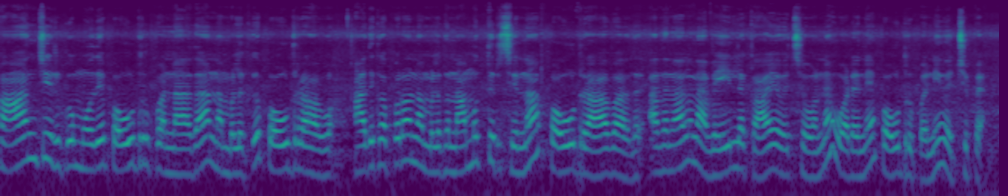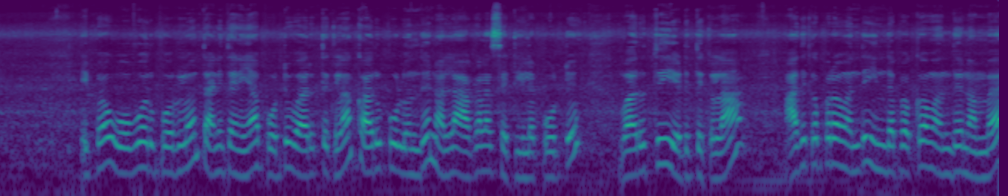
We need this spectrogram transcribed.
காஞ்சி இருக்கும் போதே பவுட்ரு பண்ணால் தான் நம்மளுக்கு பவுட்ரு ஆகும். அதுக்கப்புறம் நம்மளுக்கு நமுத்துருச்சுன்னா பவுட்ரு ஆகாது. அதனால் நான் வெயிலில் காய வச்ச உடனே உடனே பவுட்ரு பண்ணி வச்சுப்பேன். இப்போ ஒவ்வொரு பொருளும் தனித்தனியாக போட்டு வறுத்துக்கலாம். கருப்பு உளுந்து நல்லா அகல சட்டியில் போட்டு வறுத்து எடுத்துக்கலாம். அதுக்கப்புறம் வந்து இந்த பக்கம் வந்து நம்ம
